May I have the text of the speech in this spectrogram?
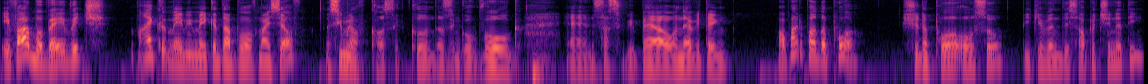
If I were very rich, I could maybe make a double of myself, assuming, of course, the clone doesn't go rogue and starts to rebel and everything. But what about the poor? Should the poor also be given this opportunity?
